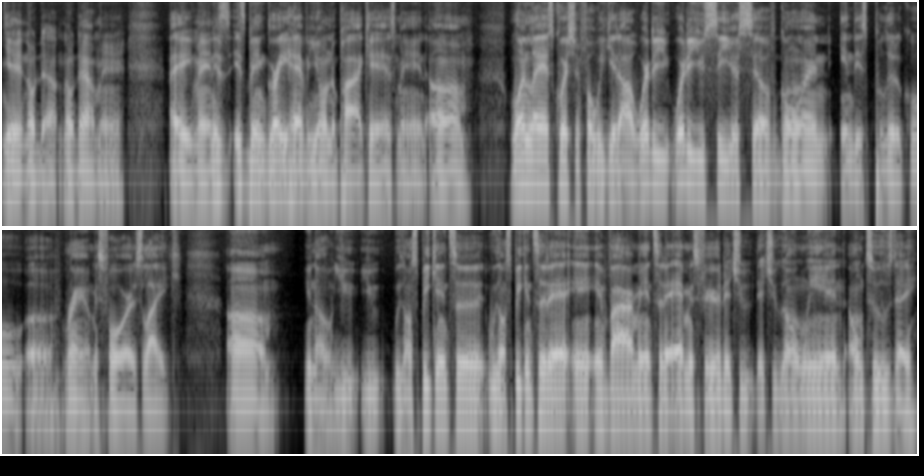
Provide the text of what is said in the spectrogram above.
Yeah, no doubt, no doubt, man. Hey, man, it's it's been great having you on the podcast, man. Um, one last question before we get off: Where do you where do you see yourself going in this political uh, realm, as far as like, um, you know, you you we gonna speak into we gonna speak into that environment, into the atmosphere that you that you gonna win on Tuesday.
